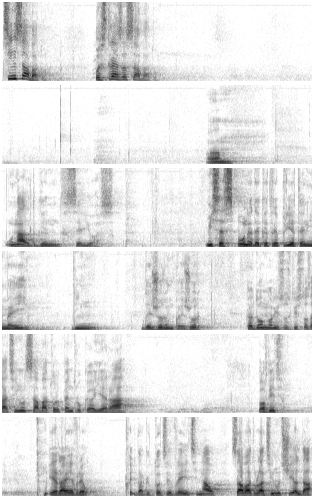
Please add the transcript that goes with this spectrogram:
Țin sabatul. Păstrează sabatul. Um, un alt gând serios. Mi se spune de către prietenii mei din, de jur împrejur că Domnul Iisus Hristos a ținut sabatul pentru că era Poftiți? Era evreu. Păi dacă toți evreii țineau, sabatul a ținut și el, dar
